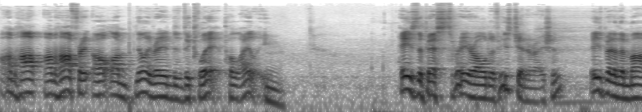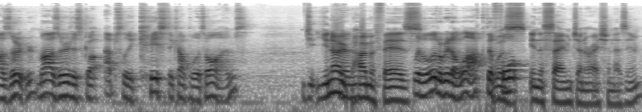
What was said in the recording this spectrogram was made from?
I'm half. I'm half. Re- oh, I'm nearly ready to declare Paulele. Hmm. He's the best three-year-old of his generation. He's better than Mazu. Mazu just got absolutely kissed a couple of times. you, you know And Home Affairs With a little bit of luck, the was four. in the same generation as him.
